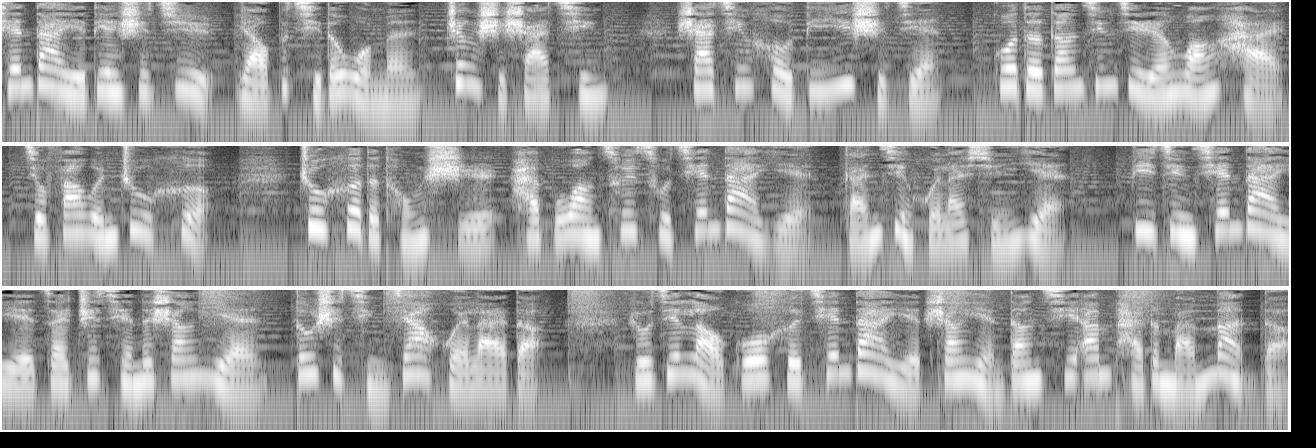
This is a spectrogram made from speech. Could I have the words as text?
千大爷电视剧《了不起的我们》正式杀青，杀青后第一时间，郭德纲经纪人王海就发文祝贺，祝贺的同时还不忘催促千大爷赶紧回来巡演。毕竟千大爷在之前的商演都是请假回来的，如今老郭和千大爷商演档期安排的满满的，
